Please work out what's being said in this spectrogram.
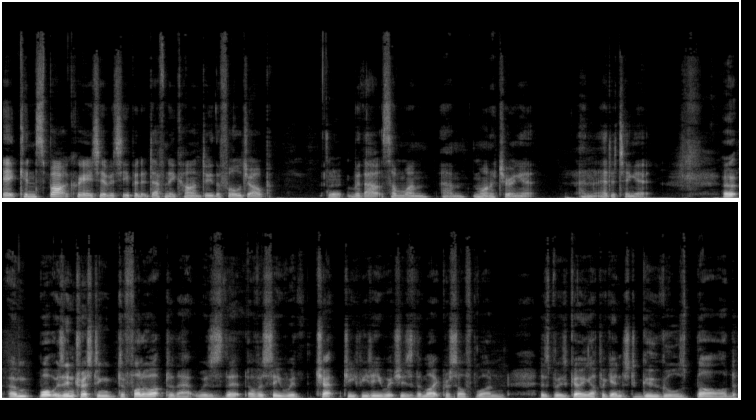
it can spark creativity, but it definitely can't do the full job without someone um, monitoring it and editing it uh, um, what was interesting to follow up to that was that obviously with Chat GPT, which is the Microsoft one, as was going up against Google's Bard,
